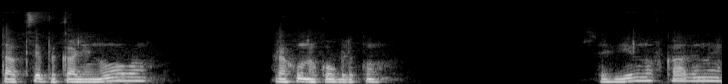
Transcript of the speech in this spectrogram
Так, це ПК Lenovo. Рахунок обліку. Все вірно вказаний.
